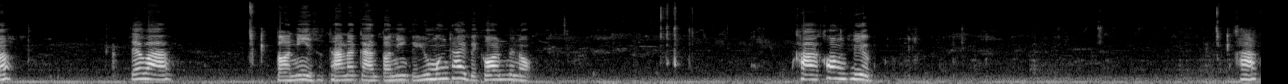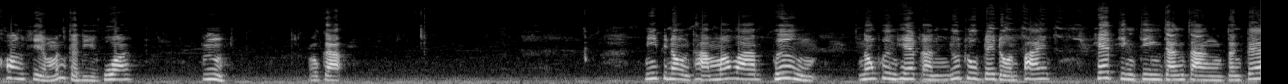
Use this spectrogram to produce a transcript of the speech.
นะแต่ว่า ตอนนี้สถานการณ์ตอนนี้ก็อยู่เมืองไทยไปก่อนไปเนาะค่าข้องเทียบค่าข้องเทียบมันก็ดีกว่า อืมโอกาส มีพี่น้องถามมาว่าพึ่งน้องพึ่งเฮ็ดอัน YouTube ได้โดนไปเฮ็ดจริง ๆ จังๆตั้งแต่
